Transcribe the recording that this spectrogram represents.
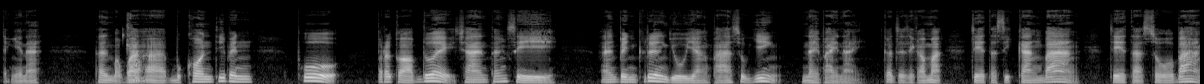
อย่างนี้นะ ท่านบอกว่าบุคคลที่เป็นผู้ประกอบด้วยฌานทั้ง 4 อันเป็นเครื่องอยู่อย่างผาสุกยิ่งในภายใน ก็จะใช้คำว่าเจตสิกังบ้าง เจตโสบ้าง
